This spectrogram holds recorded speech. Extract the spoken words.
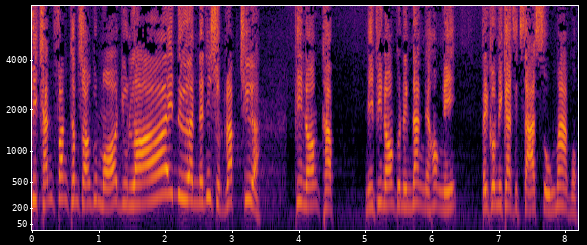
ดิฉันฟังคำสอนคุณหมออยู่หลายเดือนในที่สุดรับเชื่อ พี่น้องครับมีพี่น้องคนหนึ่งนั่งในห้องนี้ เป็นคนมีการศึกษาสูงมากบอก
